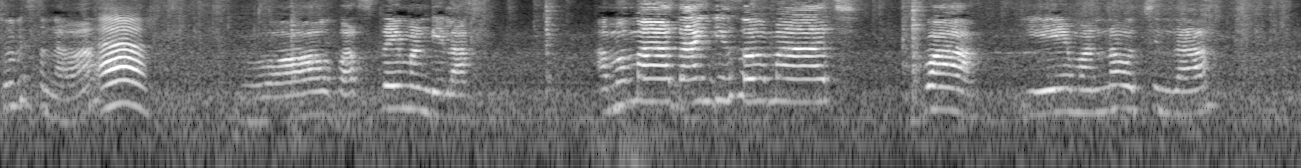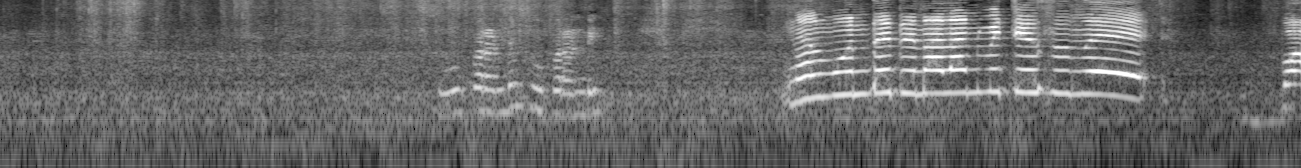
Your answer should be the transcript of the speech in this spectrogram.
చూపిస్తున్నావా? వావ్ ఫస్ట్ టైం అండి ఇలా. అమ్మమ్మ థ్యాంక్ యూ సో మచ్ వా ఏమన్నా వచ్చిందా? సూపర్ అండి సూపర్ అండి. నేను ముందే తినాలనిపించేస్తుంది బా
